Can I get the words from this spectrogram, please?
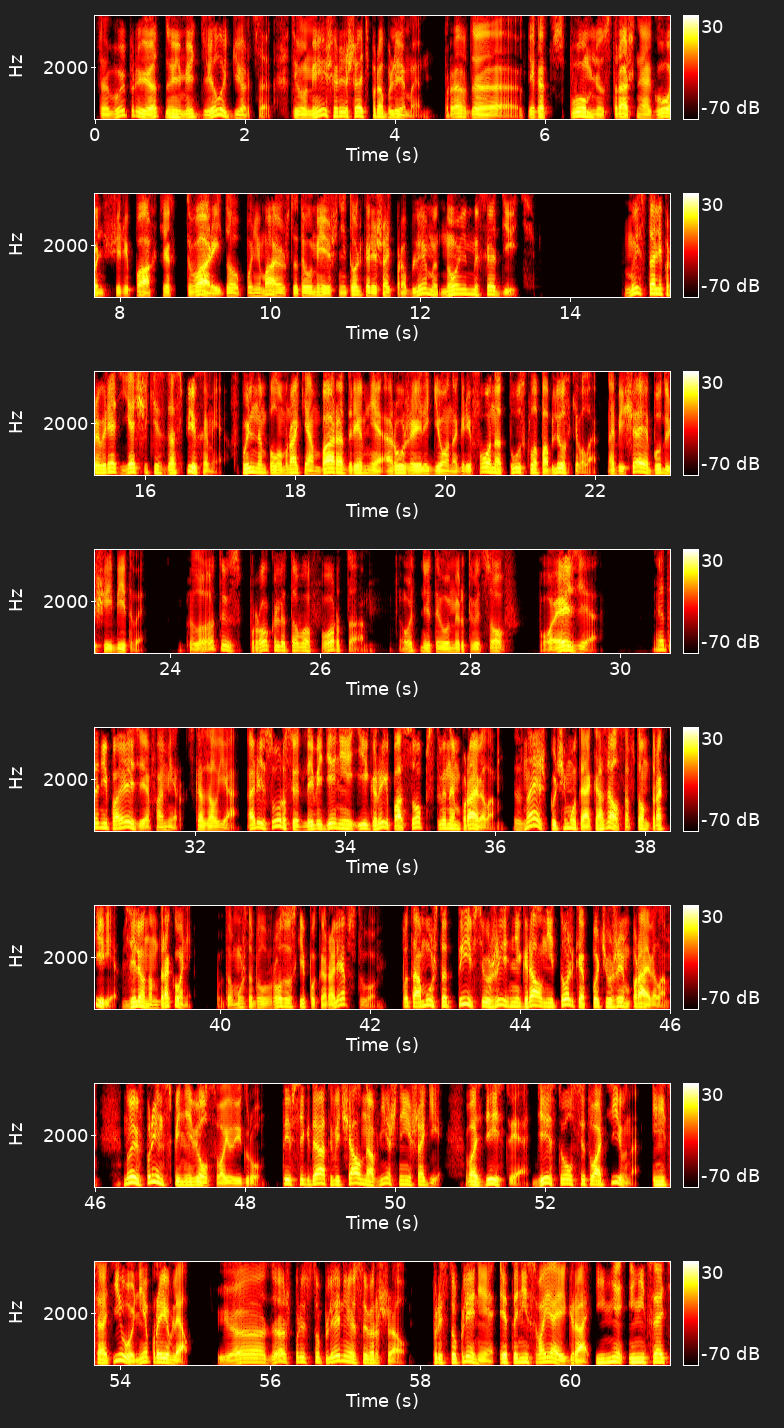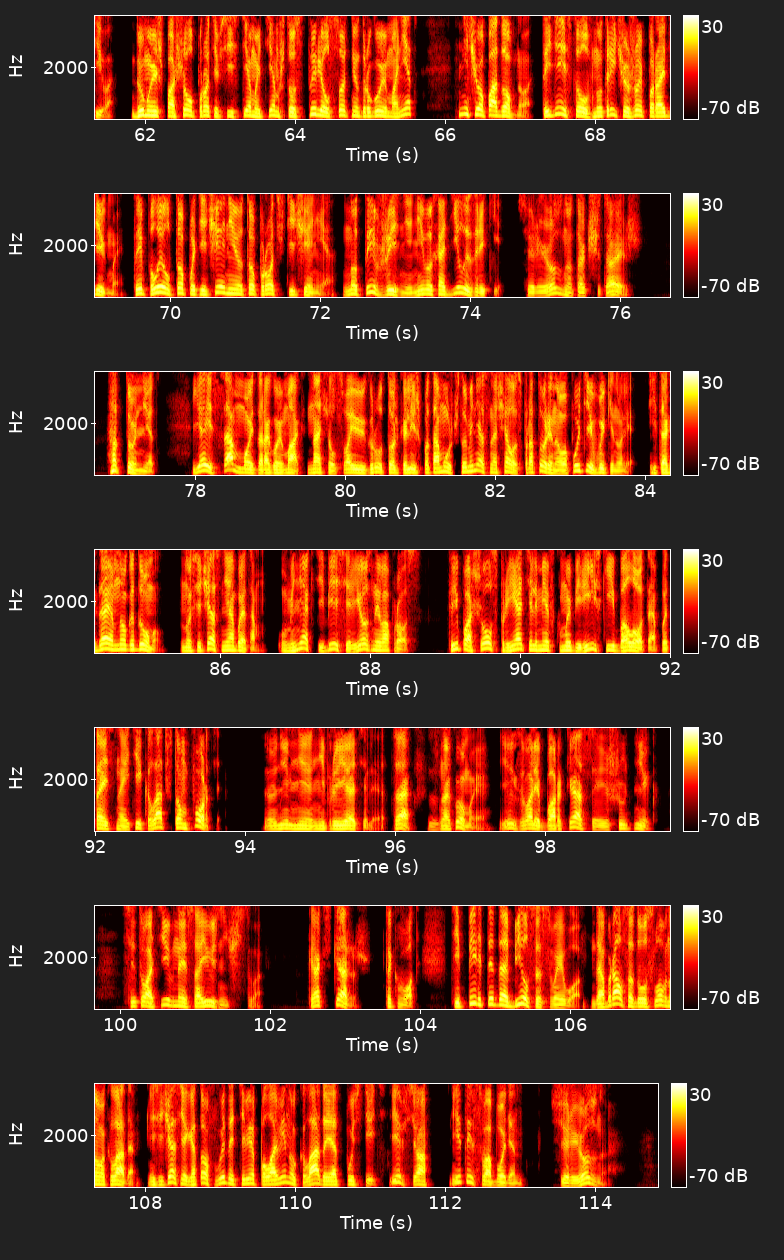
с тобой приятно иметь дело, герцог. Ты умеешь решать проблемы. Правда, я как вспомню страшный огонь в черепах тех тварей, то понимаю, что ты умеешь не только решать проблемы, но и находить. Мы стали проверять ящики с доспехами. В пыльном полумраке амбара древнее оружие легиона Грифона тускло поблескивало, обещая будущие битвы. «Клад из проклятого форта, отнятый у мертвецов, поэзия». «Это не поэзия, Фомир», — сказал я, — «а ресурсы для ведения игры по собственным правилам. Знаешь, почему ты оказался в том трактире, в Зеленом Драконе?» «Потому что был в розыске по королевству?» Потому что ты всю жизнь играл не только по чужим правилам, но и в принципе не вел свою игру. Ты всегда отвечал на внешние шаги, воздействия, действовал ситуативно, инициативу не проявлял. Я даже преступление совершал. Преступление – это не своя игра и не инициатива. Думаешь, пошел против системы тем, что стырил сотню-другую монет? Ничего подобного. Ты действовал внутри чужой парадигмы. Ты плыл то по течению, то против течения. Но ты в жизни не выходил из реки. Серьезно так считаешь? А то нет. Я и сам, мой дорогой маг, начал свою игру только лишь потому, что меня сначала с проторенного пути выкинули. И тогда я много думал. Но сейчас не об этом. У меня к тебе серьезный вопрос. Ты пошел с приятелями в Кмаберийские болота, пытаясь найти клад в том форте. Они мне не приятели, так, знакомые. Их звали Баркас и Шутник. Ситуативное союзничество. Как скажешь. Так вот, теперь ты добился своего, добрался до условного клада, и сейчас я готов выдать тебе половину клада и отпустить. И все, и ты свободен. Серьезно?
